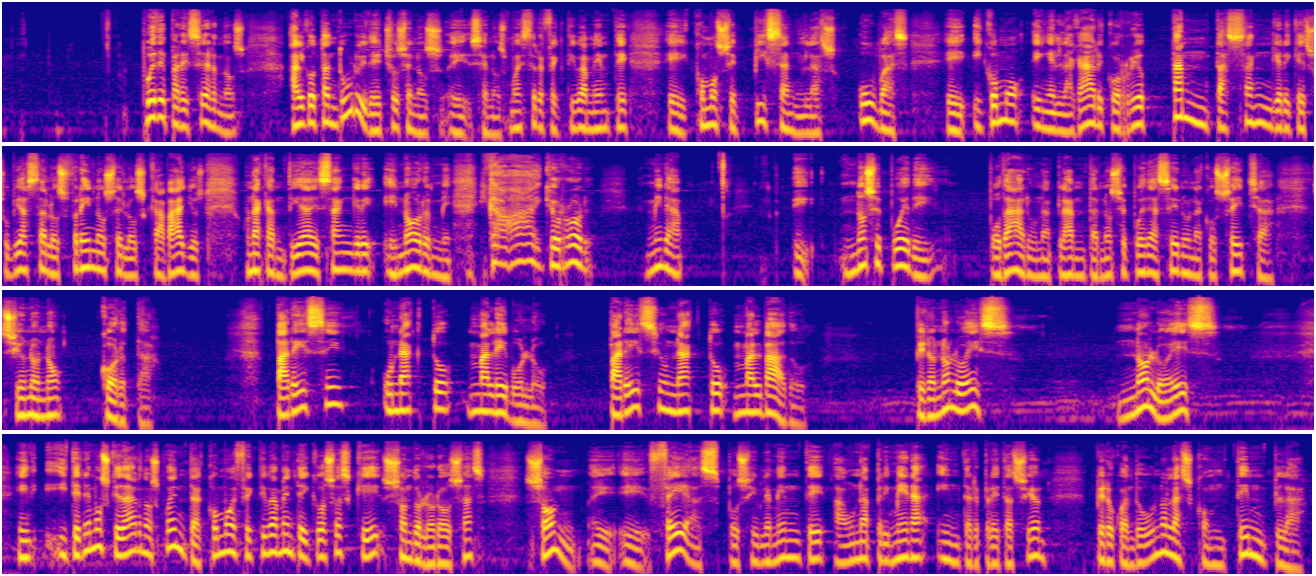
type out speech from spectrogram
puede parecernos algo tan duro y de hecho se nos, eh, se nos muestra efectivamente eh, cómo se pisan las uvas eh, y cómo en el lagar corrió tanta sangre que subió hasta los frenos de los caballos, una cantidad de sangre enorme. ¡Ay, qué horror! Mira, no se puede podar una planta, no se puede hacer una cosecha si uno no corta. Parece un acto malévolo, parece un acto malvado, pero no lo es. No lo es. Y, tenemos que darnos cuenta cómo efectivamente hay cosas que son dolorosas, son eh, eh, feas posiblemente a una primera interpretación, pero cuando uno las contempla,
